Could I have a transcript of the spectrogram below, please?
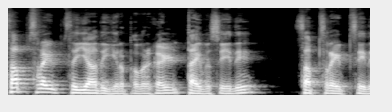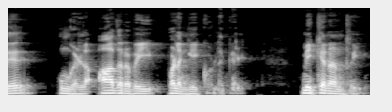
சப்ஸ்கிரைப் செய்யாது இருப்பவர்கள் தயவு செய்து சப்ஸ்கிரைப் செய்து உங்கள் ஆதரவை வழங்கிக் கொள்ளுங்கள். மிக்க நன்றி.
